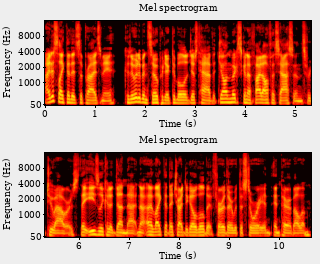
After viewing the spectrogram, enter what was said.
I just like that it surprised me because it would have been so predictable to just have John Wick's going to fight off assassins for two hours. They easily could have done that. And I, I like that they tried to go a little bit further with the story in, in Parabellum.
